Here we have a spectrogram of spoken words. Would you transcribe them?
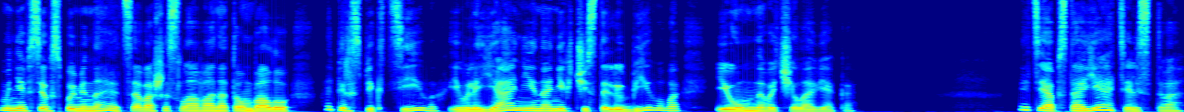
Мне все вспоминаются ваши слова на том балу о перспективах и влиянии на них чистолюбивого и умного человека. Эти обстоятельства,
